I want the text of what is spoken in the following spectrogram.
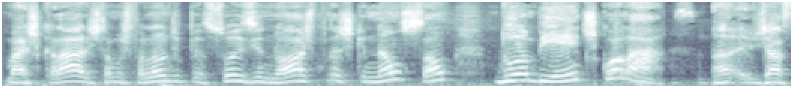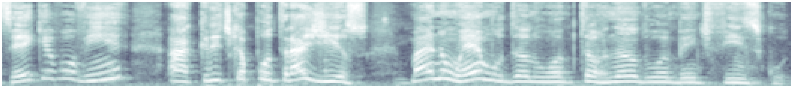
Mas, claro, estamos falando de pessoas inóspitas que não são do ambiente escolar. Ah, já sei que eu vou vir a crítica por trás disso, mas não é mudando, o, tornando o ambiente físico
